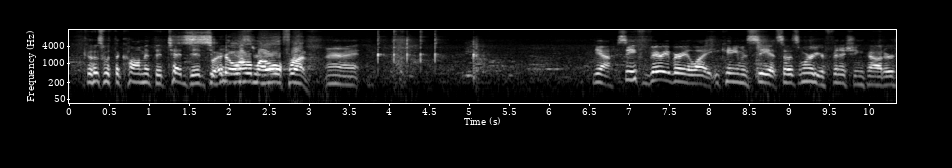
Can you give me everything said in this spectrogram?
Goes with the comment that Ted did to Say hello to my old friend. All right. Yeah, see, very, very light. You can't even see it, so it's more your finishing powder.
